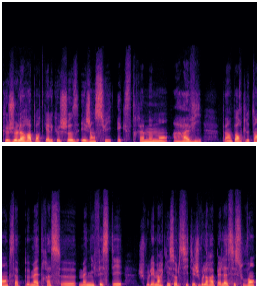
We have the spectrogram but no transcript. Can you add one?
que je leur apporte quelque chose et j'en suis extrêmement ravie. Peu importe le temps que ça peut mettre à se manifester, je vous l'ai marqué sur le site et je vous le rappelle assez souvent,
